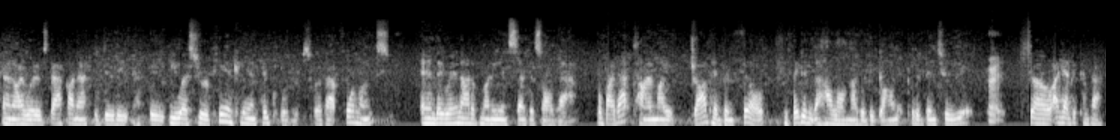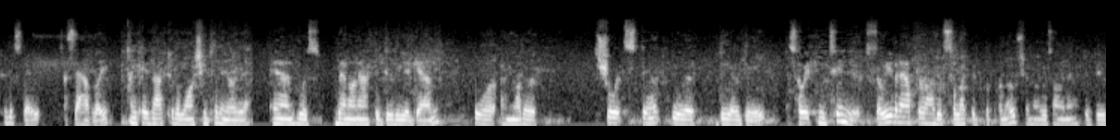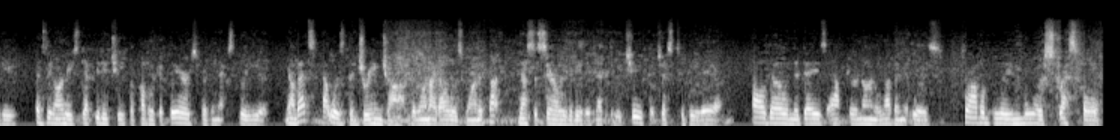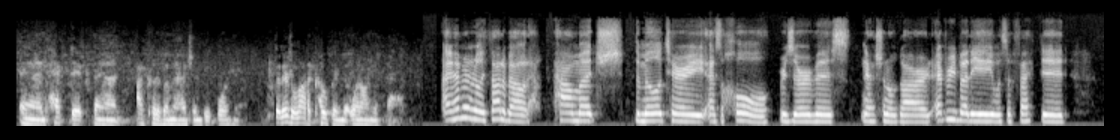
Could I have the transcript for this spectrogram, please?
And I was back on active duty at the U.S. European Command headquarters for about four months. And they ran out of money and sent us all back. Well, by that time, my job had been filled because they didn't know how long I would be gone. It could have been two years. Right. So I had to come back to the state, sadly, and came back to the Washington area and was then on active duty again for another short stint with DOD so it continued. So even after I was selected for promotion, I was on active duty as the Army's Deputy Chief of Public Affairs for the next three years. Now that's that was the dream job, the one I'd always wanted, not necessarily to be the deputy chief, but just to be there. Although in the days after 9/11, it was probably more stressful and hectic than I could have imagined beforehand. So there's a lot of coping that went on with that. I haven't really thought about how much the military as a whole, reservists, National Guard, everybody was affected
